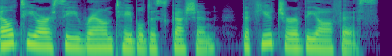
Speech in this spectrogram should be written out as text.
LTRC Roundtable Discussion The Future of the Office.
